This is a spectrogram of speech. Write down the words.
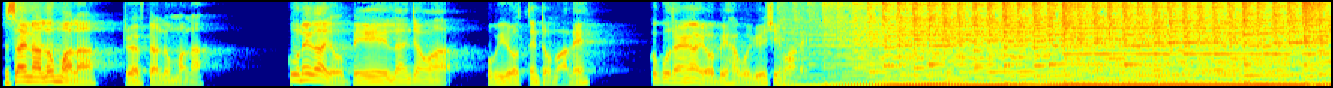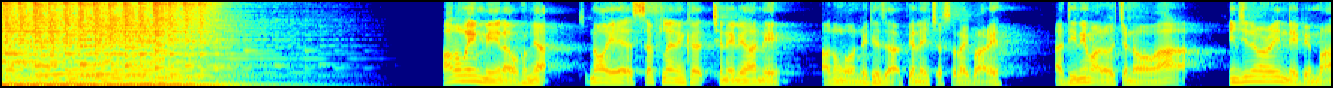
ဒီဇိုင်နာလုံးမှာလားဒရက်တာလုံးမှာလားကိုနဲ့ကရောဘယ်လမ်းကြောင်းကပို့ပြီးတော့တင့်တော်မှာလဲကိုကိုတိုင်ကရောဘယ်ဟာကိုရွေးချယ်မှာလဲအားလုံးပဲမင်္ဂလာပါခင်ဗျကျွန်တော်ရဲ့ self learning cut channel လေးကနေအားလုံးကိုနေ့တစ်စာပြန်လဲကြိုဆိုလိုက်ပါတယ်အဒီနေ့မှာတော့ကျွန်တော်က engineering နယ်ပယ်မှာ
